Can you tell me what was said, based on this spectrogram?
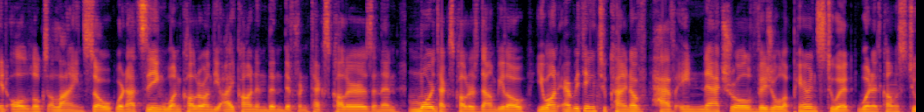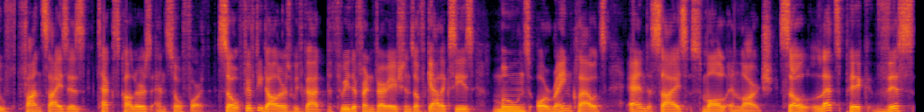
it all looks aligned. So we're not seeing one color on the icon and then different text colors and then more text colors down below. You want everything to kind of have a natural visual appearance to it when it comes to font sizes, text colors, and so forth. So $50, we've got the three different variations of galaxies, moons, or rain clouds, and size small and large. So let's pick this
